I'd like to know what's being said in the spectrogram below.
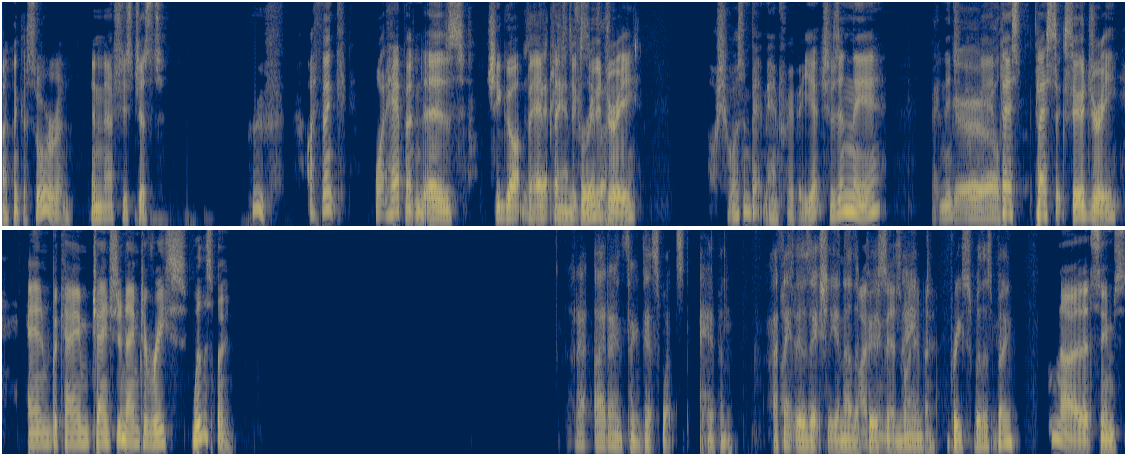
I think I saw her in, and now she's just poof. I think what happened is she got bad Batman plastic Forever. surgery. Oh, she wasn't Batman Forever yet. She was in there, and then she got Girl. plas- plastic surgery and became changed her name to Reese Witherspoon. I don't, I don't think that's what's happened. I think do. there's actually another I person named. Reese Witherspoon. No, that seems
